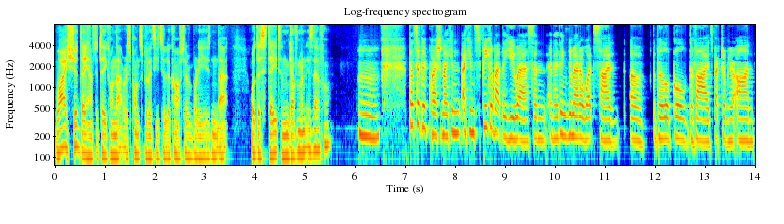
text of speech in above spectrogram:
Why should they have to take on that responsibility to look after everybody? Isn't that what the state and government is there for? Mm. That's a good question. I can I can speak about the U.S. and and I think no matter what side of the political divide spectrum you're on,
